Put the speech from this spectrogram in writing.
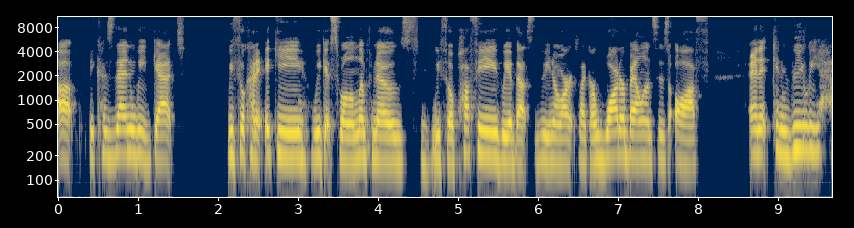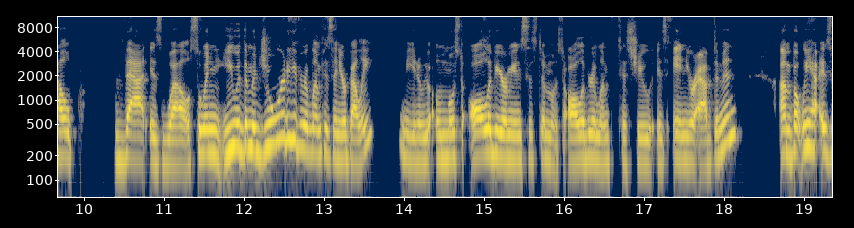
up because then we get we feel kind of icky. We get swollen lymph nodes. We feel puffy. We have that, you know, our like our water balance is off, and it can really help that as well. So when you the majority of your lymph is in your belly, you know, almost all of your immune system, most all of your lymph tissue is in your abdomen. Um, but we ha- as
